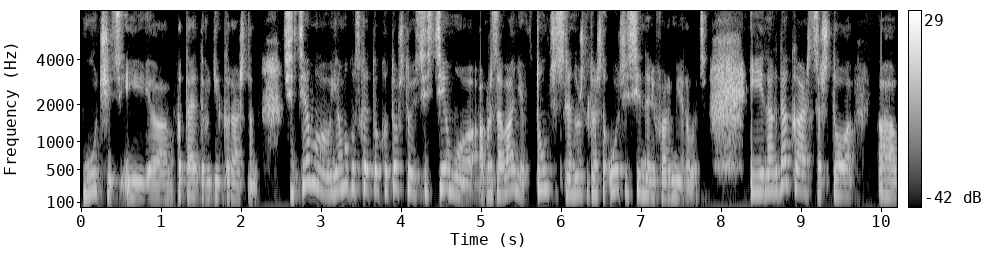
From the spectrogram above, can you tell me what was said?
мучить и э, пытать других граждан. Систему, я могу сказать только то, что систему образования в том числе нужно, конечно, очень сильно реформировать. И иногда кажется, что а,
